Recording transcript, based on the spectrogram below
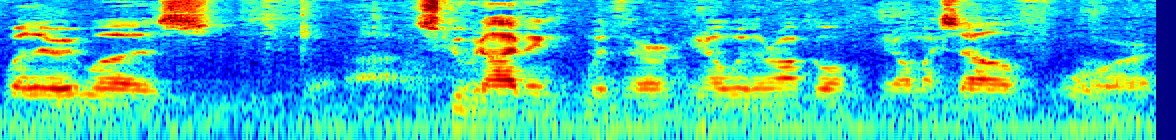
whether it was uh, scuba diving with her, you know, with her uncle, you know, myself, or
